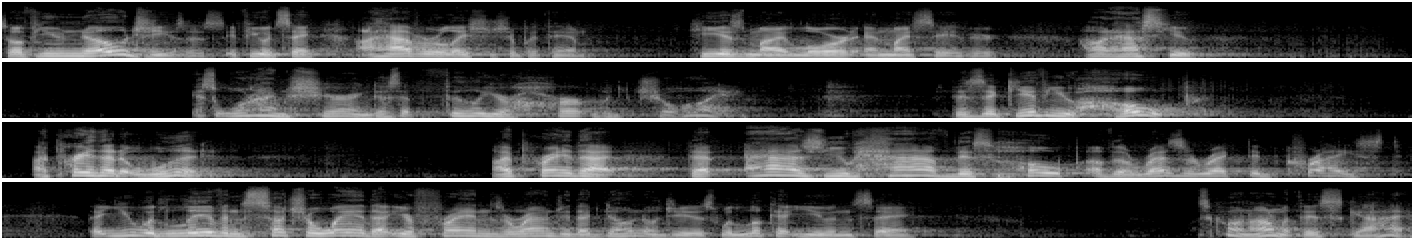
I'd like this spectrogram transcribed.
So if you know Jesus, if you would say, I have a relationship with him, he is my Lord and my Savior, I would ask you, is what I'm sharing, does it fill your heart with joy? Does it give you hope? I pray that it would. I pray that, that as you have this hope of the resurrected Christ, that you would live in such a way that your friends around you that don't know Jesus would look at you and say, What's going on with this guy?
